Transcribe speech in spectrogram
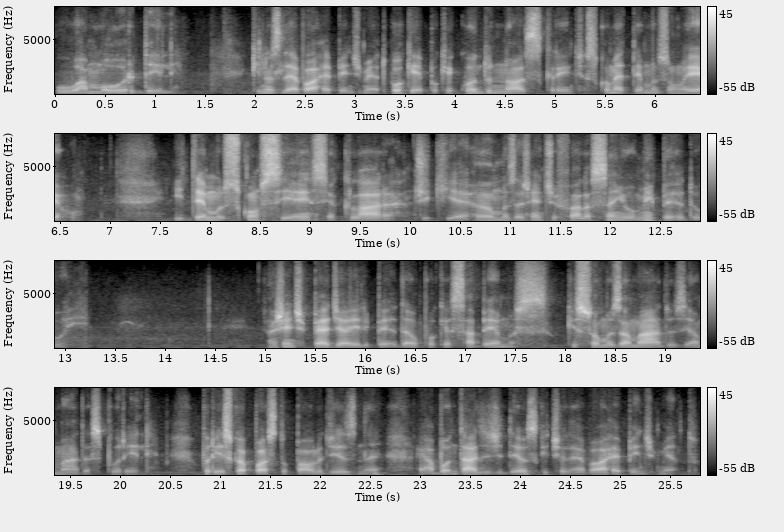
o amor dele, que nos leva ao arrependimento. Por quê? Porque quando nós crentes cometemos um erro e temos consciência clara de que erramos, a gente fala: Senhor, me perdoe. A gente pede a Ele perdão porque sabemos que somos amados e amadas por Ele. Por isso que o apóstolo Paulo diz, né? É a bondade de Deus que te leva ao arrependimento.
